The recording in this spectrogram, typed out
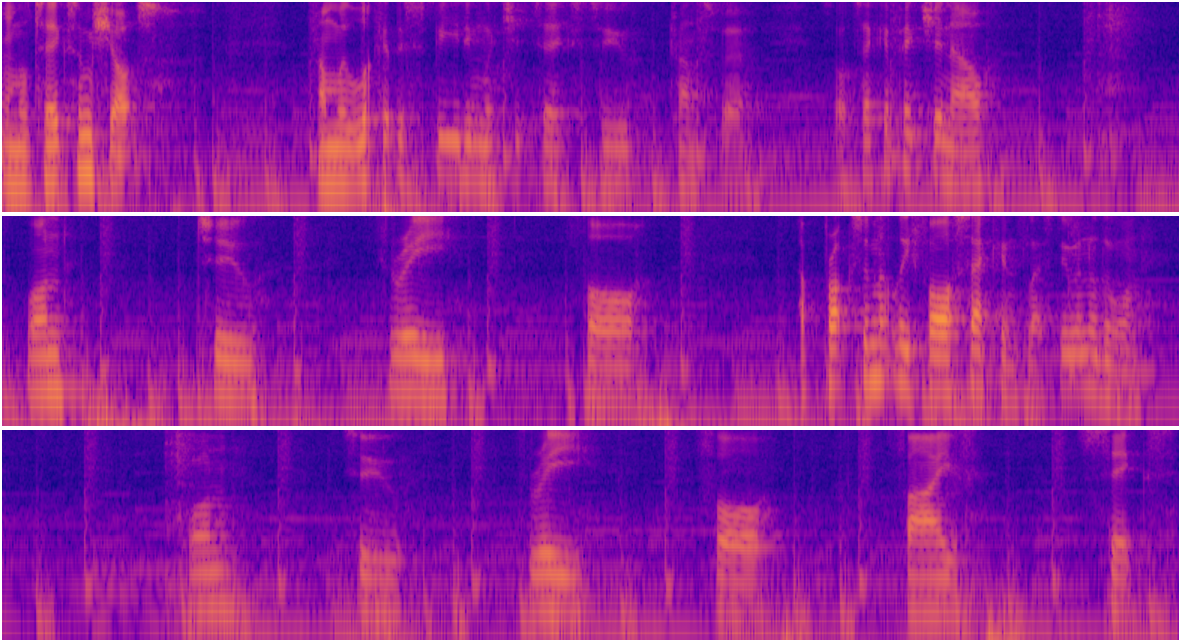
and we'll take some shots and we'll look at the speed in which it takes to transfer. So I'll take a picture now. One, two, three, four, approximately four seconds. Let's do another one. One, two, three, four, five, six.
